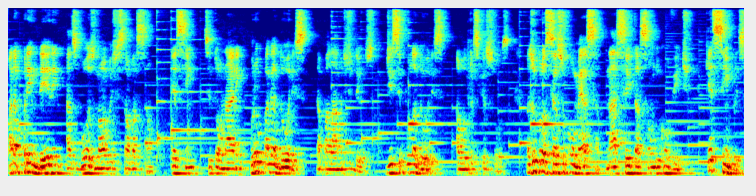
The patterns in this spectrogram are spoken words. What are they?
para aprenderem as boas novas de salvação e assim se tornarem propagadores da palavra de Deus, discipuladores a outras pessoas. Mas o processo começa na aceitação do convite, que é simples,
